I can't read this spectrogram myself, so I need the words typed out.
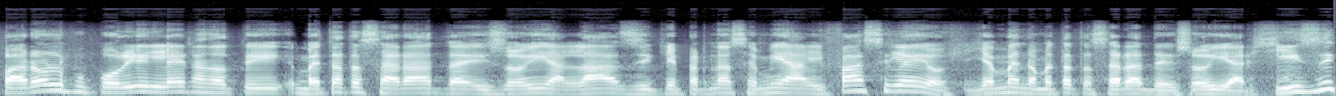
παρόλο που πολλοί λέγανε ότι μετά τα 40 η ζωή αλλάζει και περνά σε μια άλλη φάση, λέει όχι. Για μένα μετά τα 40 η ζωή αρχίζει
